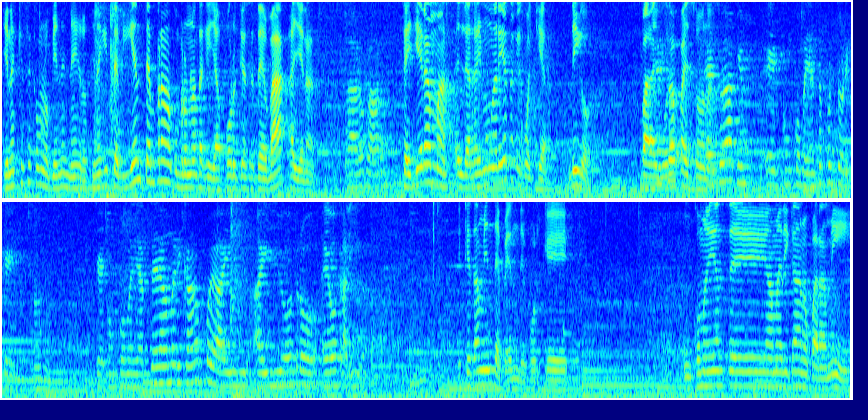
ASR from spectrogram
tienes que ser como los viernes negros. Tienes que irte bien temprano a comprar una taquilla porque se te va a llenar. Claro, claro. Se llena más el de Raymond Arieta que cualquiera. Digo, para algunas Eso- personas. Eso es aquí eh, con comediantes puertorriqueños. Que con comediantes americanos, pues hay, hay otro, es otra liga. Es que también depende, porque un comediante americano para mí,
